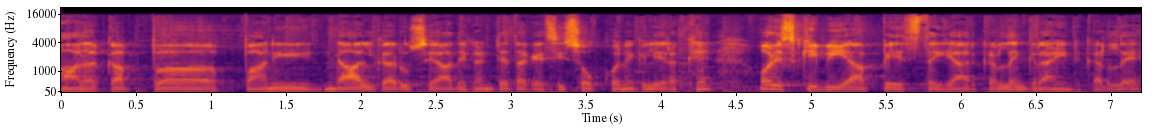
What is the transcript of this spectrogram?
आधा कप पानी डालकर उसे आधे घंटे तक ऐसी सोख होने के लिए रखें और इसकी भी आप पेस्ट तैयार कर लें ग्राइंड कर लें।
